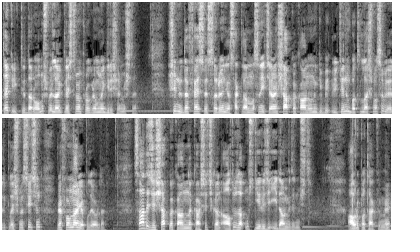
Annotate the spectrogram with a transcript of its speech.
tek iktidar olmuş ve layıklaştırma programına girişilmişti. Şimdi de fes ve sarığın yasaklanmasını içeren şapka kanunu gibi ülkenin batılılaşması ve layıklaşması için reformlar yapılıyordu. Sadece şapka kanununa karşı çıkan 660 gerici idam edilmişti. Avrupa takvimi,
